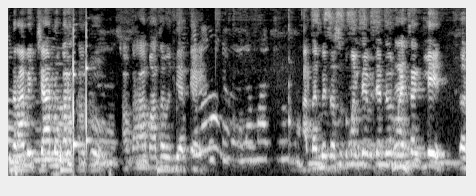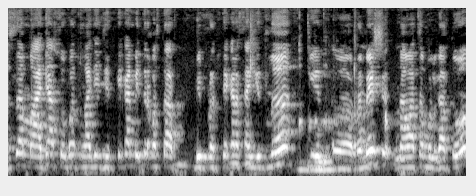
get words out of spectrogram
तर आम्ही चार लोकांना सांगतो हा माझा विद्यार्थी आहे. आता मी जसं तुम्हाला त्या विद्यार्थ्यावर माहिती सांगितली तसं माझ्या सोबत माझे जितके का मित्र बसतात मी प्रत्येकाला सांगितलं की रमेश नावाचा मुलगा तो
